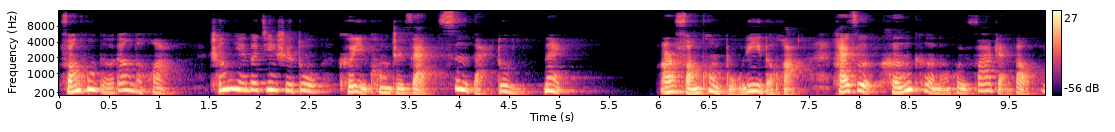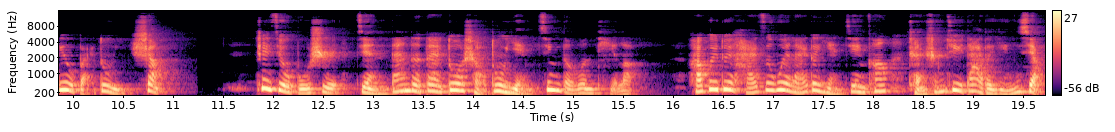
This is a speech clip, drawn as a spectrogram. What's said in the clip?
防控得当的话，成年的近视度可以控制在四百度以内；而防控不力的话，孩子很可能会发展到六百度以上。这就不是简单的戴多少度眼镜的问题了。还会对孩子未来的眼健康产生巨大的影响。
